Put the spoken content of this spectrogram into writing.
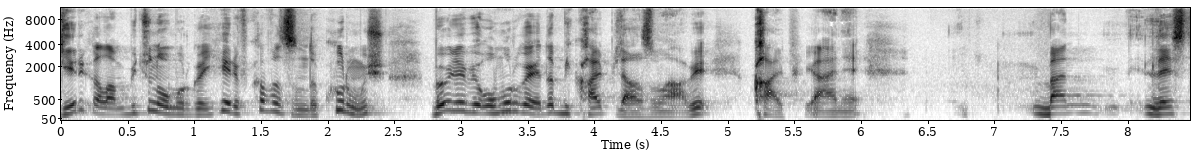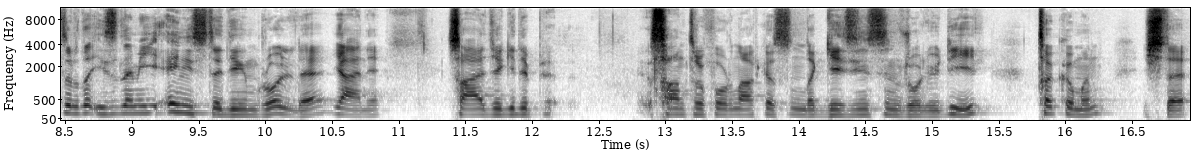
geri kalan bütün omurgayı herif kafasında kurmuş. Böyle bir omurgaya da bir kalp lazım abi. Kalp yani ben Leicester'da izlemeyi en istediğim rol de yani sadece gidip santraforun arkasında gezinsin rolü değil. Takımın işte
